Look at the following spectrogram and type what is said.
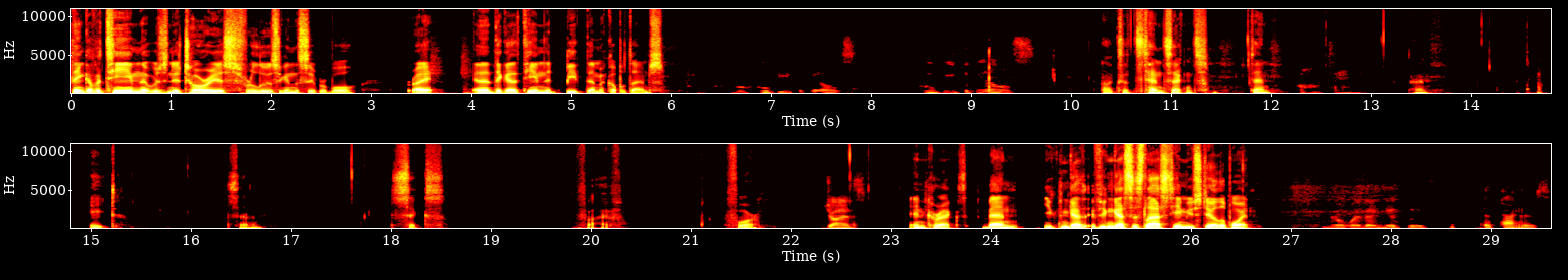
Think of a team that was notorious for losing in the Super Bowl, right? And then think of a team that beat them a couple times. Who, who beat the Bills? Who beat the Bills? Alex, it's 10 seconds. 10, Oh damn it! 8, 7, 6, 5, 4. Giants. Incorrect. Ben, you can guess if you can guess this last team, you steal the point. No way Ben gets this. The Packers.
